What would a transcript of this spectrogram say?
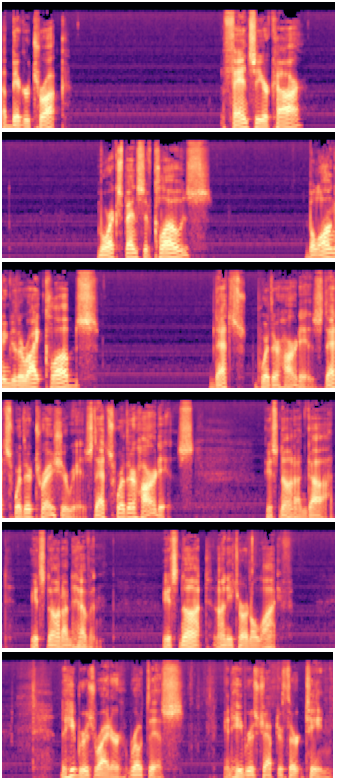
A bigger truck, a fancier car, more expensive clothes, belonging to the right clubs. That's where their heart is. That's where their treasure is. That's where their heart is. It's not on God. It's not on heaven. It's not on eternal life. The Hebrews writer wrote this in Hebrews chapter 13.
